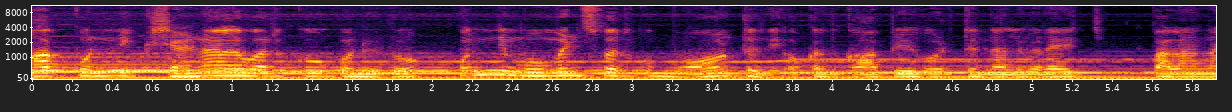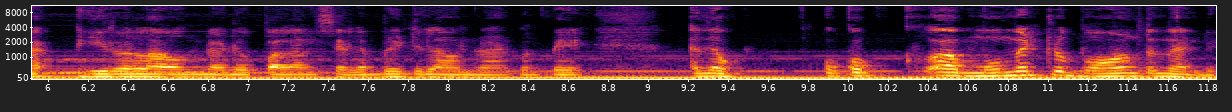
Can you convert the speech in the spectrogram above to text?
ఆ కొన్ని క్షణాల వరకు కొన్ని కొన్ని మూమెంట్స్ వరకు బాగుంటుంది. ఒక కాపీ కొడితే నలుగురే పలానా హీరోలా ఉన్నాడు పలానా సెలబ్రిటీలా ఉన్నాడు అనుకుంటే అది ఒక- ఒక్కొక్క మూమెంట్లో బాగుంటుందండి.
